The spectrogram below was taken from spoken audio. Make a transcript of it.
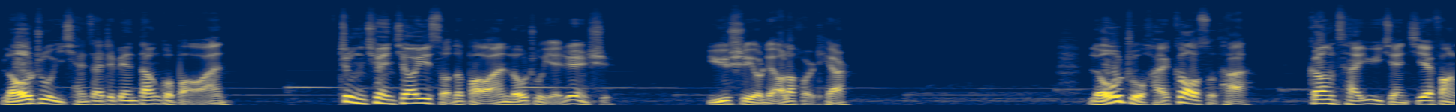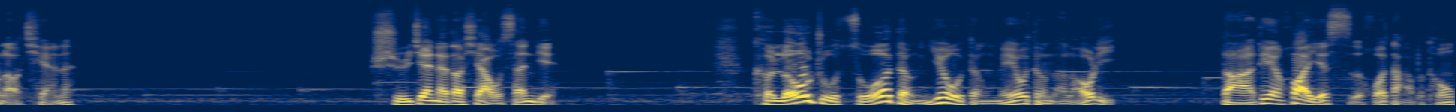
楼主以前在这边当过保安，证券交易所的保安楼主也认识，于是又聊了会儿天楼主还告诉他，刚才遇见街坊老钱了。时间来到下午三点，可楼主左等右等没有等到老李，打电话也死活打不通。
